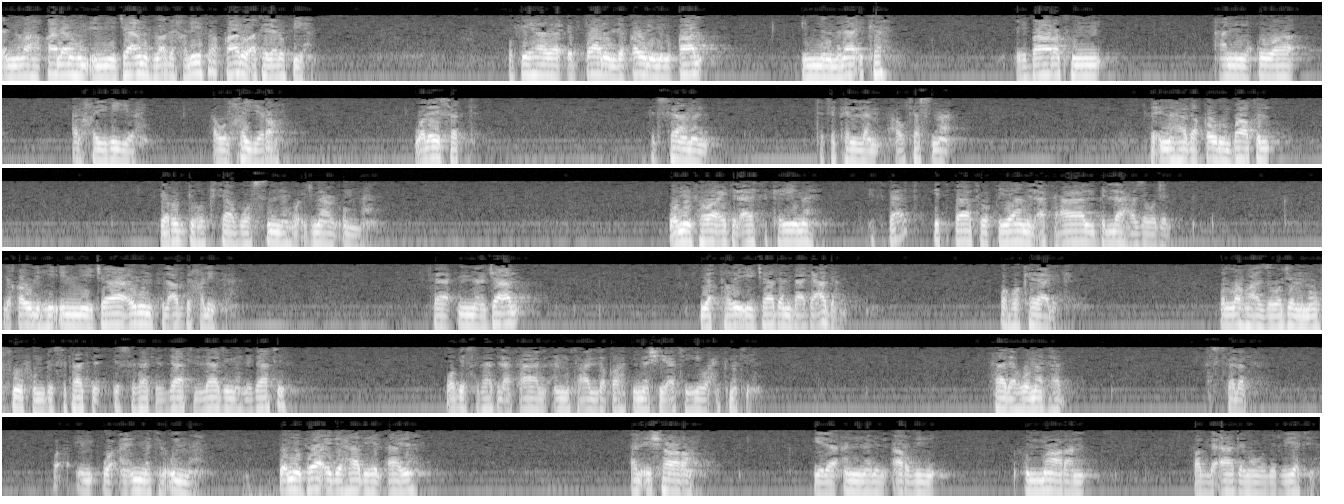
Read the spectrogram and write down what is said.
فإن الله قال لهم إني جاعل في الأرض خليفة قالوا أتجعل فيها. وفي هذا إبطال لقول من قال إن الملائكة عبارة عن القوى الخيرية أو الخيرة وليست أجساما تتكلم أو تسمع فإن هذا قول باطل يرده الكتاب والسنة وإجماع الأمة. ومن فوائد الآية الكريمة إثبات إثبات قيام الأفعال بالله عز وجل. لقوله إني جاعل في الأرض خليفة. فإن الجعل يقتضي إيجادا بعد عدم وهو كذلك. والله عز وجل موصوف بصفات, بصفات الذات اللازمة لذاته وبصفات الأفعال المتعلقة بمشيئته وحكمته. هذا هو مذهب السلف وأئمة الأمة. ومن فوائد هذه الآية الإشارة إلى أن للأرض عمارا قبل آدم وذريته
